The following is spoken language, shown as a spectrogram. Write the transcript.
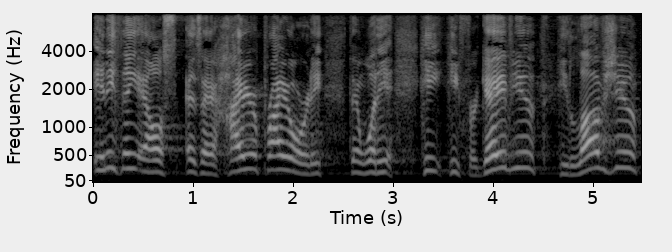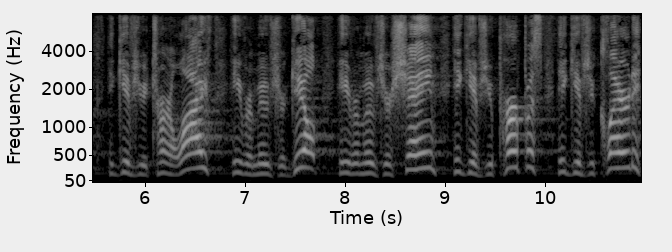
anything else as a higher priority than what he, he, he forgave you, he loves you, he gives you eternal life, he removes your guilt, he removes your shame, he gives you purpose, he gives you clarity,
